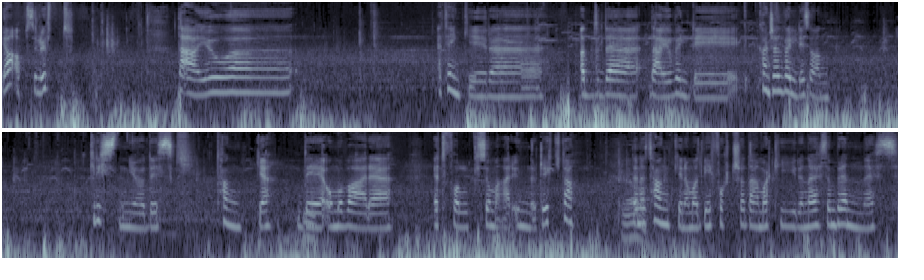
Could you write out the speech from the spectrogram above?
Ja, absolutt. Det er jo eh, Jeg tenker eh, at det, det er jo veldig Kanskje en veldig sånn kristenjødisk tanke, det om å være et folk som er undertrykt, da. Ja. Denne tanken om at vi fortsatt er martyrene som brennes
